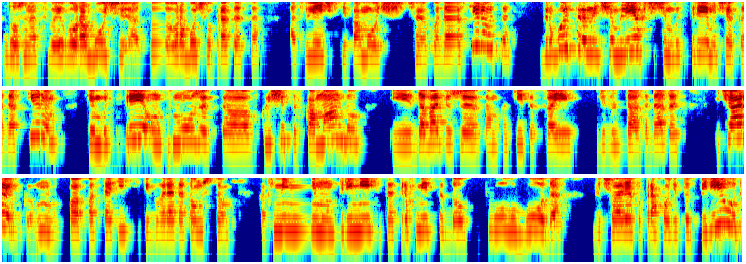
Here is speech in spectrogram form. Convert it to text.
должен от своего, рабочего, от своего рабочего процесса отвлечься и помочь человеку адаптироваться. С другой стороны, чем легче, чем быстрее мы человека адаптируем, тем быстрее он сможет э, включиться в команду и давать уже там какие-то свои результаты, да, то есть HR ну, по, по статистике говорят о том, что как минимум три месяца, от трех месяцев до полугода для человека проходит тот период,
